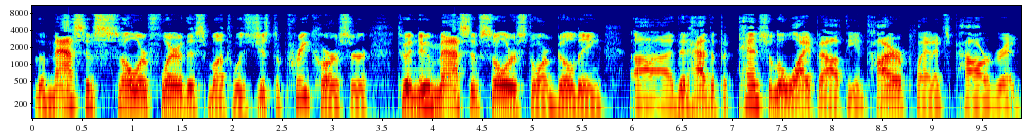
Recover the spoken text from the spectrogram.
the massive solar flare this month was just a precursor to a new massive solar storm building uh, that had the potential to wipe out the entire planet's power grid.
